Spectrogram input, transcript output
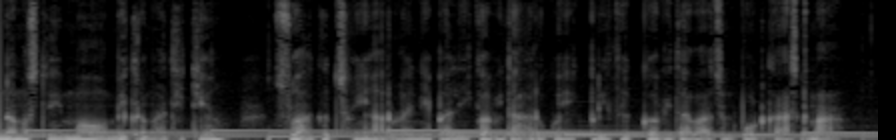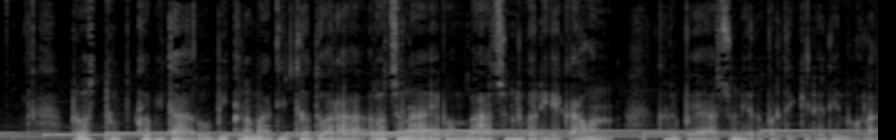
नमस्ते म विक्रमादित्य स्वागत छ यहाँहरूलाई नेपाली कविताहरूको एक पृथक कविता वाचन पोडकास्टमा प्रस्तुत कविताहरू विक्रमादित्यद्वारा रचना एवं वाचन गरिएका हुन्। कृपया सुनेर प्रतिक्रिया दिनुहोला।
